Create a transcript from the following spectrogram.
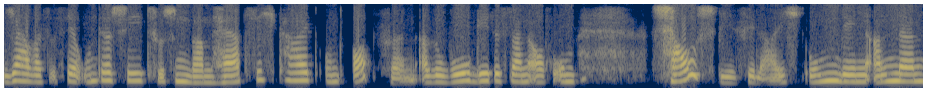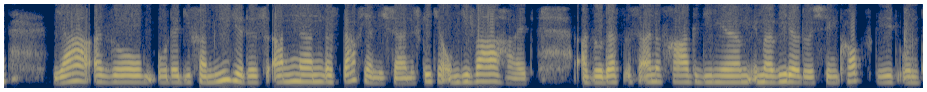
ja, was ist der Unterschied zwischen Barmherzigkeit und Opfern? Also wo geht es dann auch um Schauspiel vielleicht, um den anderen, ja, also, oder die Familie des anderen, das darf ja nicht sein. Es geht ja um die Wahrheit. Also das ist eine Frage, die mir immer wieder durch den Kopf geht. Und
